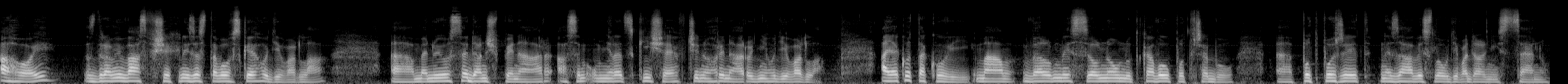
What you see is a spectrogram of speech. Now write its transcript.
Ahoj, zdravím vás všechny ze Stavovského divadla. Jmenuji se Dan Špinár a jsem umělecký šéf činohry Národního divadla. A jako takový mám velmi silnou nutkavou potřebu eh, podpořit nezávislou divadelní scénu.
